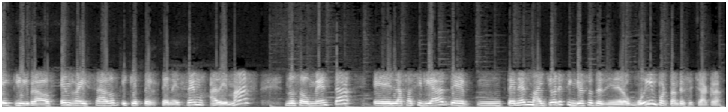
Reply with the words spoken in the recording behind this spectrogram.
equilibrados, enraizados y que pertenecemos. Además, nos aumenta eh, la facilidad de mm, tener mayores ingresos de dinero. Muy importante ese chakra.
